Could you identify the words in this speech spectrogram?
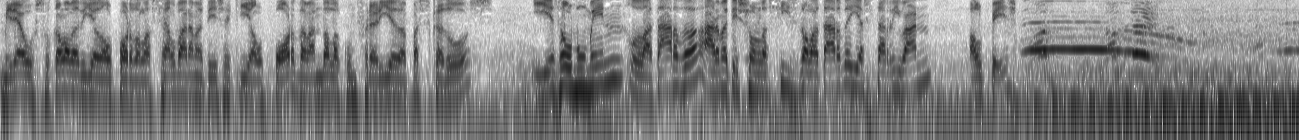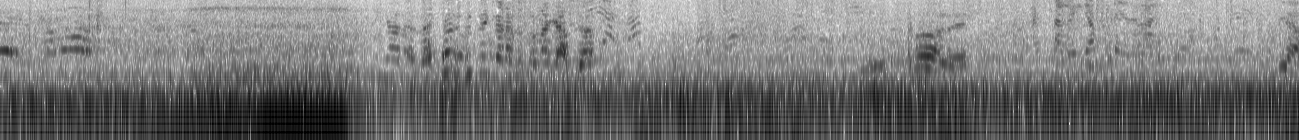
Mireu, sóc a la badia del Port de la Selva, ara mateix aquí al port, davant de la confraria de pescadors, i és el moment, la tarda, ara mateix són les 6 de la tarda i està arribant el peix. Tinc ganes de tornar a casa. Molt bé. Està gaire freda l'aigua. Ja,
